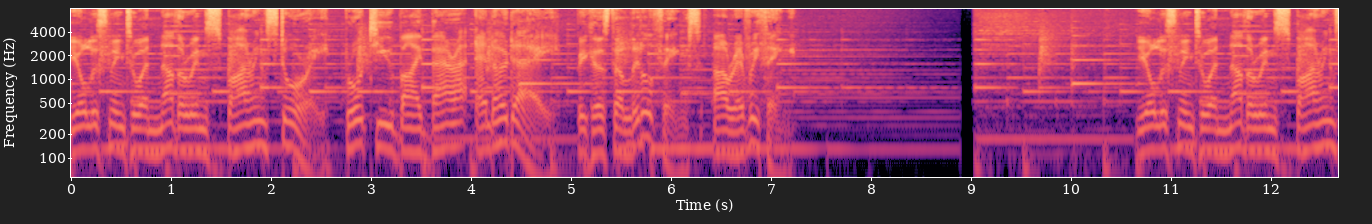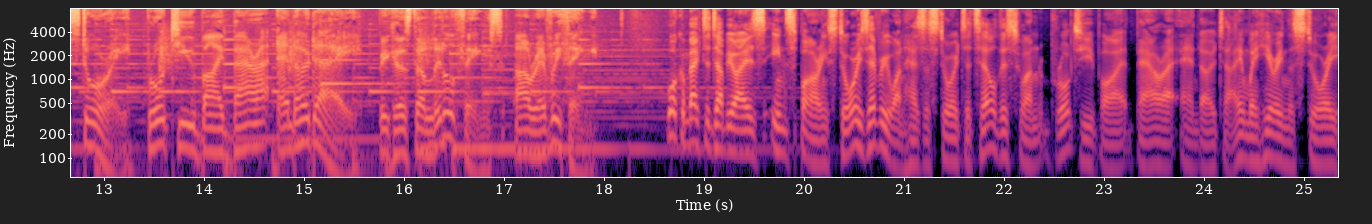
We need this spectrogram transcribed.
You're listening to another inspiring story brought to you by Bowra and O'Dea because the little things are everything. You're listening to another inspiring story brought to you by Bowra and O'Dea because the little things are everything. Welcome back to WA's Inspiring Stories. Everyone has a story to tell. This one brought to you by Bowra and O'Dea, And we're hearing the story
